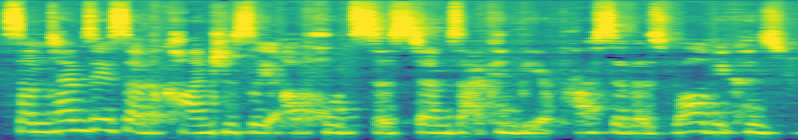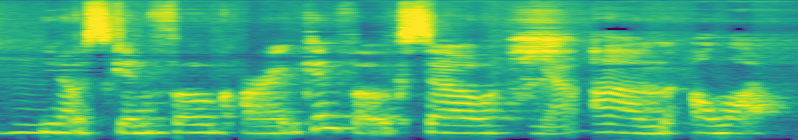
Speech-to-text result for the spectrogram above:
sometimes they subconsciously uphold systems that can be oppressive as well because mm-hmm. you know skin folk aren't kinfolk so yeah. um, a lot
